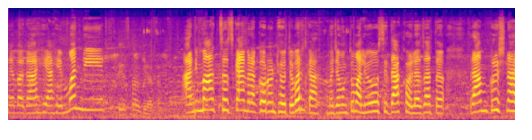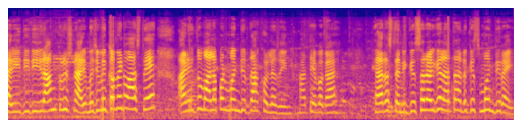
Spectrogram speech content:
हे बघा हे आहे मंदिर. तेच आता. आणि मागचाच कॅमेरा करून ठेवते बरं का. म्हणजे मग तुम्हाला व्यवस्थित दाखवलं जातं. रामकृष्ण हरी दिदी रामकृष्ण हरी. म्हणजे मी कमेंट वाचते आणि तुम्हाला पण मंदिर दाखवलं जाईल. आता हे बघा. ह्या रस्त्याने गे- सरळ गेला तर लगेच मंदिर आहे.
